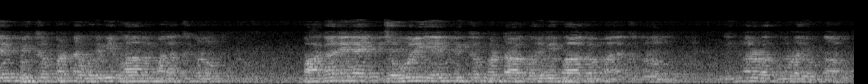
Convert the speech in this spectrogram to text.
ഏൽപ്പിക്കപ്പെട്ട ഒരു വിഭാഗം മലക്കുകളും പകലിലെ ജോലി ഏൽപ്പിക്കപ്പെട്ട ഒരു വിഭാഗം മലക്കുകളും നിങ്ങളുടെ കൂടെ ഉണ്ടാകും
